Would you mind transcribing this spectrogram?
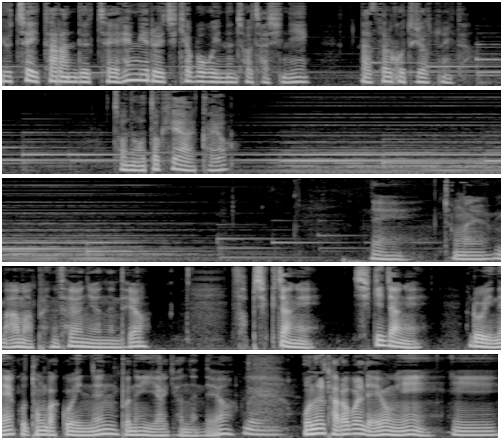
유체 이탈한 듯 제 행위를 지켜보고 있는 저 자신이 낯설고 두렵습니다. 저는 어떻게 해야 할까요? 네, 정말 마음 아픈 사연이었는데요. 섭식장애, 식이장애 로 인해 고통받고 있는 분의 이야기였는데요. 네. 오늘 다뤄볼 내용이 이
